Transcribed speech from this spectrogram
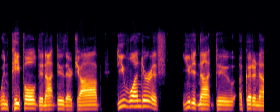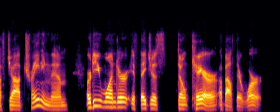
When people do not do their job, do you wonder if you did not do a good enough job training them or do you wonder if they just don't care about their work?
